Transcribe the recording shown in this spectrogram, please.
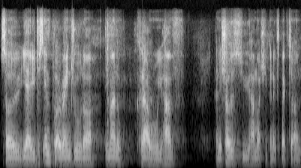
So yeah, you just input a range order, the amount of collateral you have, and it shows you how much you can expect to earn.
